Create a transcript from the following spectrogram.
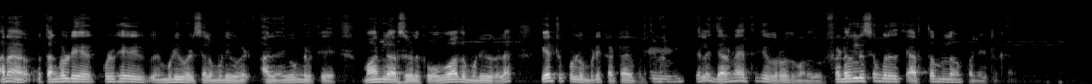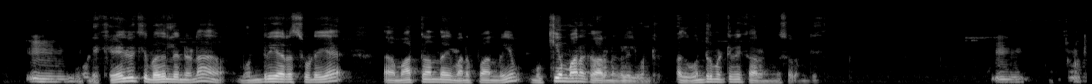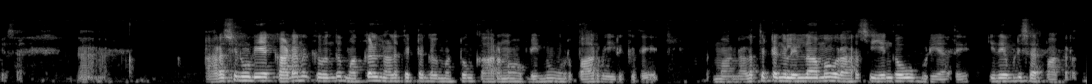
ஆனால் தங்களுடைய கொள்கை முடிவுகள் சில முடிவுகள் அது இவங்களுக்கு மாநில அரசுகளுக்கு ஒவ்வாத முடிவுகளை ஏற்றுக்கொள்ளும்படி கட்டாயப்படுத்துறாங்க. இதெல்லாம் ஜனநாயகத்துக்கு விரோதமானது. ஒரு ஃபெடரலிசம்ங்கிறதுக்கு அர்த்தம் இல்லாமல் பண்ணிட்டு இருக்காங்க. உங்களுடைய கேள்விக்கு பதில் என்னன்னா ஒன்றிய அரசுடைய மாற்றாந்தாய் மனப்பான்மையும் முக்கியமான காரணங்களில் ஒன்று. அது ஒன்று மட்டுமே காரணம்னு சொல்ல முடியாது. Okay sir. அரசினுடைய கடனுக்கு வந்து மக்கள் நலத்திட்டங்கள் மட்டும் காரணம் அப்படின்னு ஒரு பார்வை இருக்குது. நலத்திட்டங்கள் இல்லாம ஒரு அரசு இயங்கவும் முடியாது. இதை எப்படி சார் பாக்குறது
